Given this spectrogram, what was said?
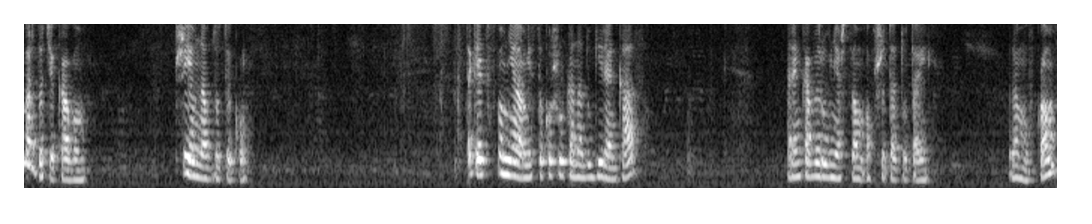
Bardzo ciekawą. Przyjemna w dotyku. Tak jak wspomniałam, jest to koszulka na długi rękaw. Rękawy również są obszyte tutaj lamówką.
